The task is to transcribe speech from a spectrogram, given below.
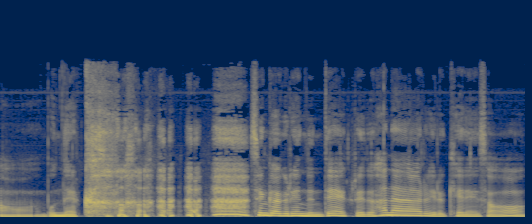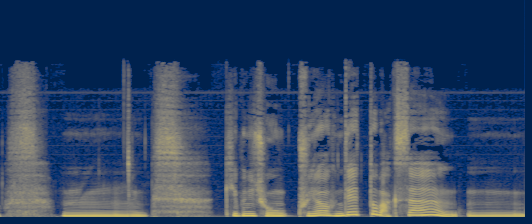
어, 못 낼까 생각을 했는데, 그래도 하나를 이렇게 내서, 음, 기분이 좋고요. 근데 또 막상, 음,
